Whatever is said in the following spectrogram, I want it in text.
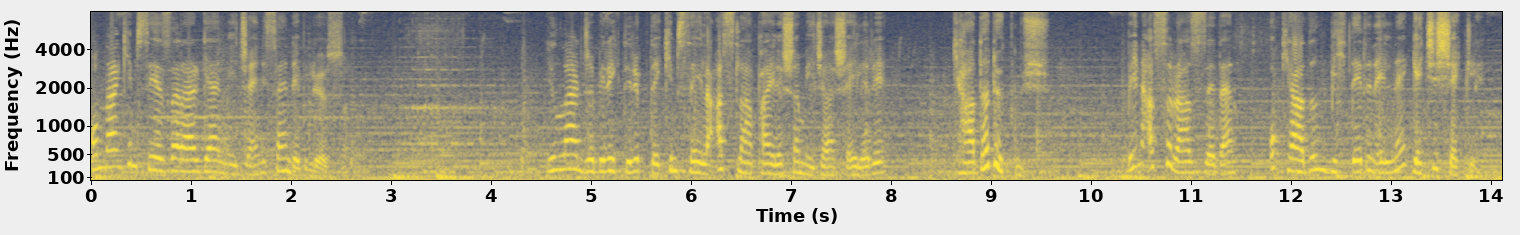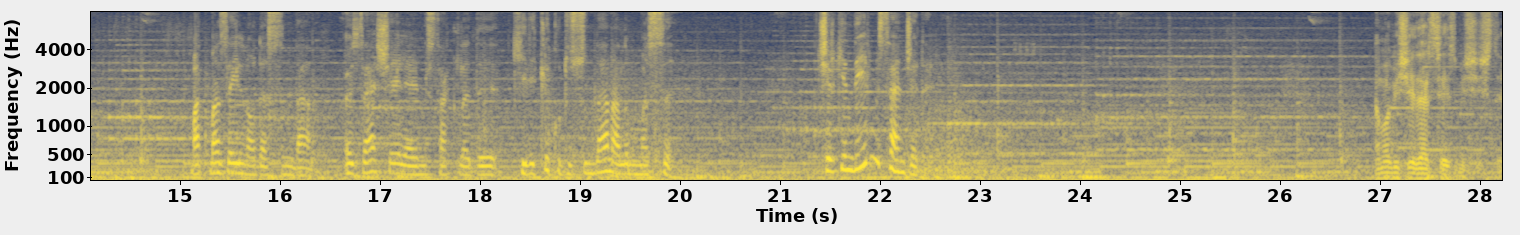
Ondan kimseye zarar gelmeyeceğini sen de biliyorsun. Yıllarca biriktirip de kimseyle asla paylaşamayacağı şeyleri kağıda dökmüş. Beni asıl rahatsız eden o kağıdın Bihter'in eline geçiş şekli. Matmazel'in odasından, özel şeylerini sakladığı kilitli kutusundan alınması. Çirkin değil mi sence de? ama bir şeyler sezmiş işte.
